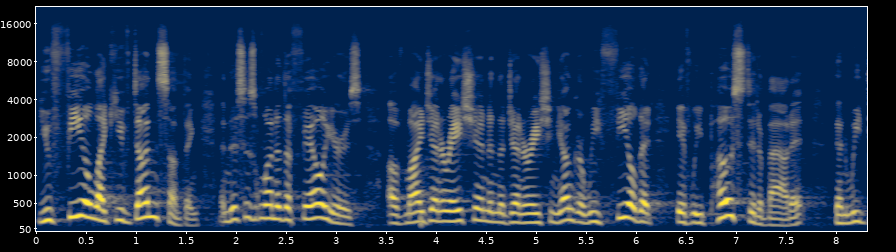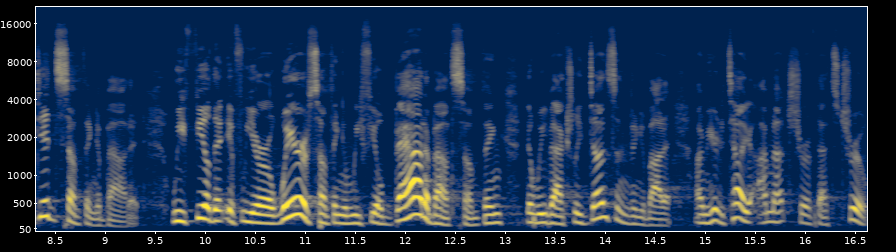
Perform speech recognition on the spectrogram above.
you feel like you've done something. And this is one of the failures of my generation and the generation younger. We feel that if we posted about it, then we did something about it. We feel that if we are aware of something and we feel bad about something, then we've actually done something about it. I'm here to tell you, I'm not sure if that's true.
